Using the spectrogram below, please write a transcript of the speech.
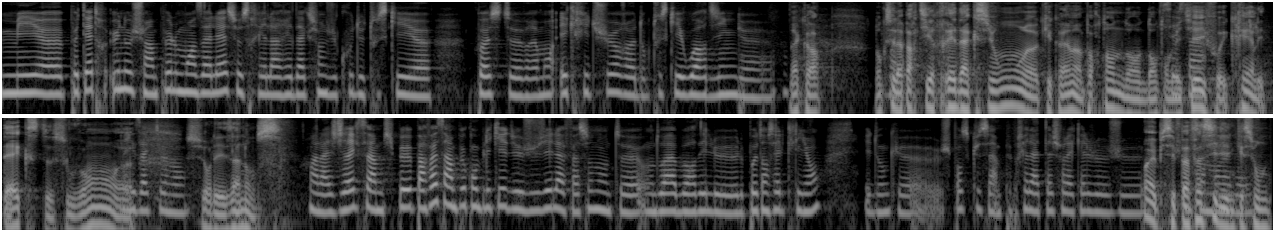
Mais euh, peut-être une où je suis un peu le moins à l'aise, ce serait la rédaction du coup de tout ce qui est euh, post, vraiment écriture, donc tout ce qui est wording. D'accord. Donc c'est Ouais. la partie rédaction euh, qui est quand même importante dans, dans ton métier. ça. Il faut écrire les textes souvent euh, Exactement. sur les annonces. Voilà, je dirais que c'est un petit peu. Parfois, c'est un peu compliqué de juger la façon dont euh, on doit aborder le, le potentiel client. Et donc, euh, je pense que c'est à peu près la tâche sur laquelle je. je- Ouais, et puis c'est pas facile, il y a une question de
